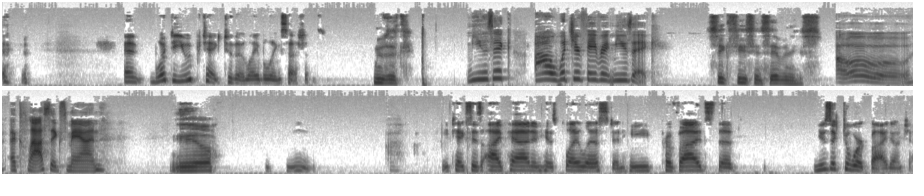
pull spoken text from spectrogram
And what do you take to the labeling sessions? Music. Music? Oh, what's your favorite music? Sixties and seventies. Oh, a classics man. Yeah. Hmm. He takes his iPad and his playlist and he provides the music to work by, don't you?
